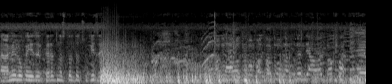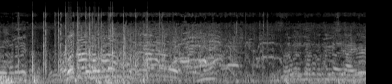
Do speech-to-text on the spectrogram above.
तर आम्ही लोक हे जर करत नसतो तर चुकीचं आहे. सर्वांना आहे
